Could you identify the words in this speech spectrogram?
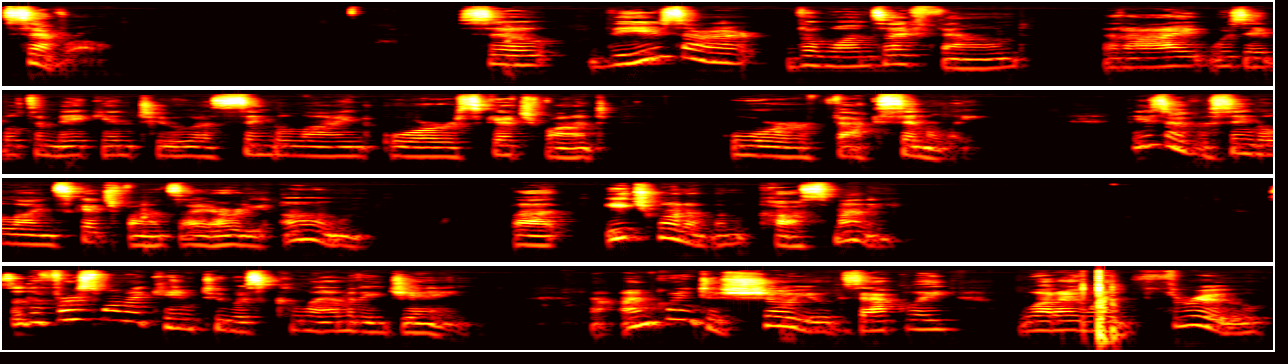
several. So these are the ones I found that I was able to make into a single line or sketch font or facsimile. These are the single line sketch fonts I already own but each one of them costs money. So the first one I came to was Calamity Jane. Now I'm going to show you exactly what I went through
